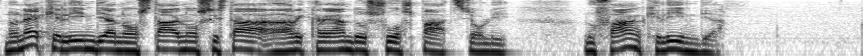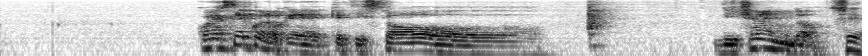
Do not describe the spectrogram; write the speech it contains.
Non è che l'India non, sta, non si sta ricreando il suo spazio lì, lo fa anche l'India. Questo è quello che, che ti sto dicendo. Sì.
